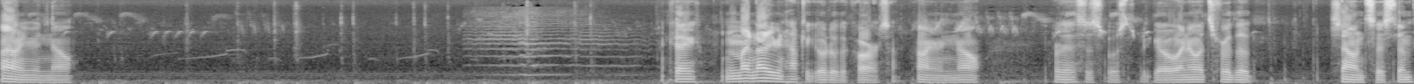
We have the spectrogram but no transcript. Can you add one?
I don't even know. Okay, we might not even have to go to the car, so I don't even know where this is supposed to go. I know it's for the sound system.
